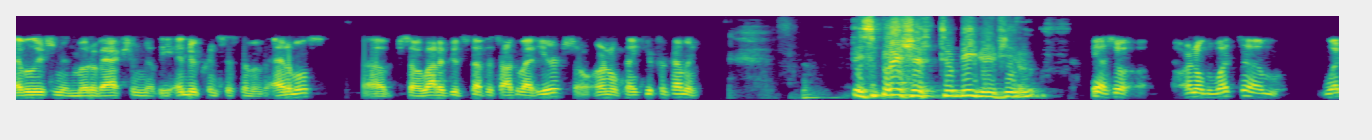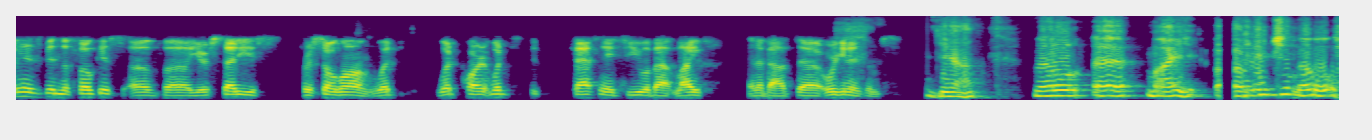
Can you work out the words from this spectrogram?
evolution and mode of action of the endocrine system of animals. Uh, so a lot of good stuff to talk about here. So Arnold, thank you for coming. It's a pleasure to be with you. Yeah. So Arnold, what um, what has been the focus of uh, your studies for so long? What what part what fascinates you about life and about uh, organisms? Yeah. Well, uh, my original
